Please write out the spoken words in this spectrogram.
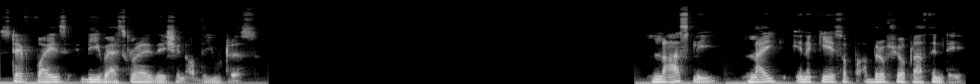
stepwise devascularization of the uterus. Lastly, like in a case of abruptio placentae,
